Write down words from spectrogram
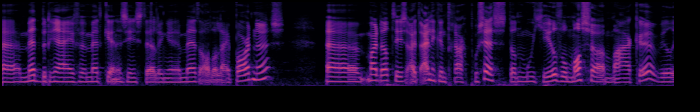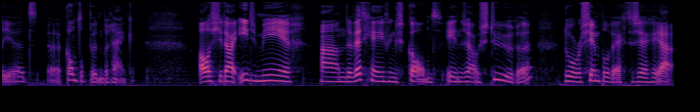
Uh, met bedrijven, met kennisinstellingen, met allerlei partners. Uh, maar dat is uiteindelijk een traag proces. Dan moet je heel veel massa maken, wil je het uh, kantelpunt bereiken. Als je daar iets meer aan de wetgevingskant in zou sturen, door simpelweg te zeggen, ja,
